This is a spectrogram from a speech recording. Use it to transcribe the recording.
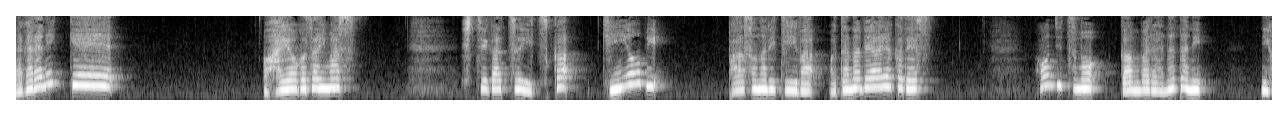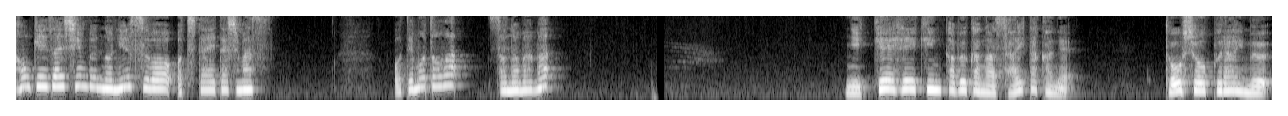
ながら日経。おはようございます。7月5日金曜日。パーソナリティは渡辺彩香です。本日も頑張るあなたに日本経済新聞のニュースをお伝えいたします。お手元はそのまま。日経平均株価が最高値。東証プライム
